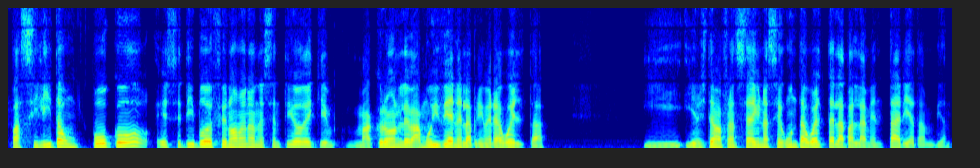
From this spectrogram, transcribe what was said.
facilita un poco ese tipo de fenómeno en el sentido de que Macron le va muy bien en la primera vuelta, y, y en el sistema francés hay una segunda vuelta en la parlamentaria también.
